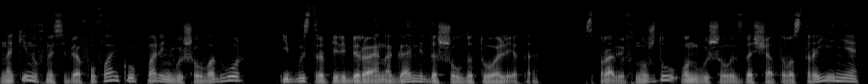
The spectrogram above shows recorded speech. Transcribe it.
Накинув на себя фуфайку, парень вышел во двор и, быстро перебирая ногами, дошел до туалета – Справив нужду, он вышел из дощатого строения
